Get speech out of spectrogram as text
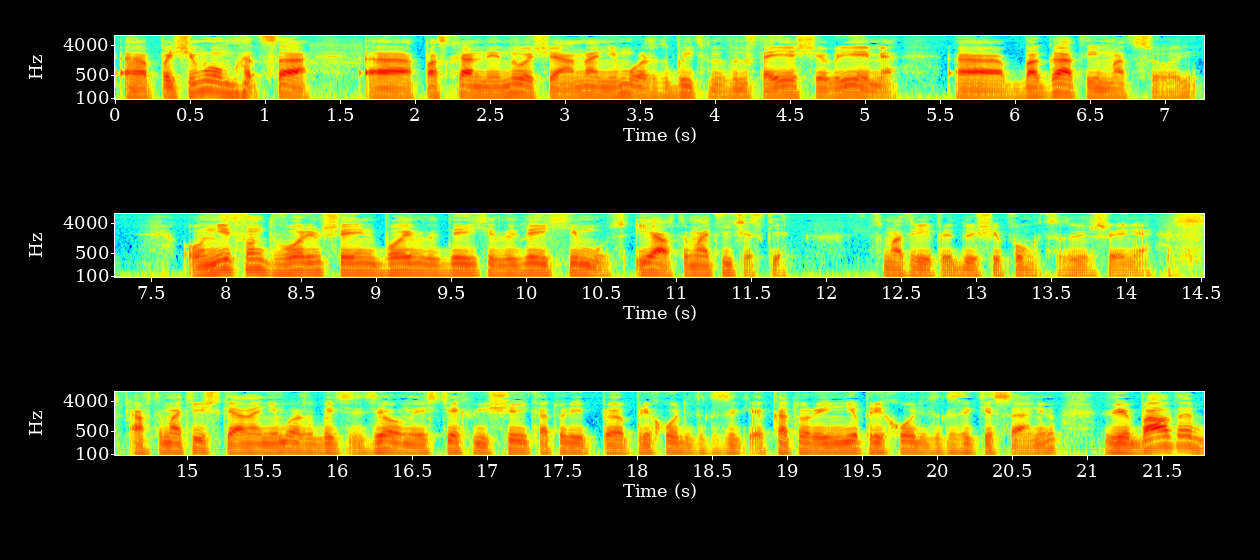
А, почему маца а, пасхальной ночи, она не может быть в настоящее время – богатый мацой, он не фон дворим шейн боем лидейхи лидейхи муц. И автоматически, смотри предыдущий пункт завершения, автоматически она не может быть сделана из тех вещей, которые, приходят к, которые не приходят к закисанию. Вибалта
